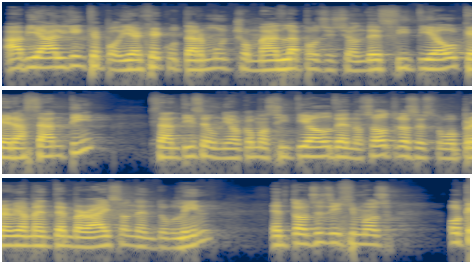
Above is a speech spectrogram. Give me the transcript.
había alguien que podía ejecutar mucho más la posición de CTO, que era Santi. Santi se unió como CTO de nosotros, estuvo previamente en Verizon en Dublín. Entonces dijimos, ok,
